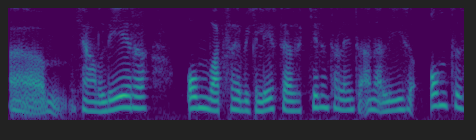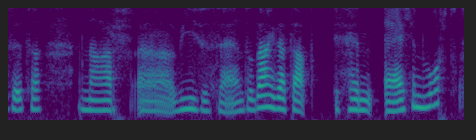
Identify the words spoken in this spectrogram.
um, gaan leren om wat ze hebben geleerd tijdens de kerntalentenanalyse om te zetten naar uh, wie ze zijn, zodanig dat dat hen eigen wordt.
